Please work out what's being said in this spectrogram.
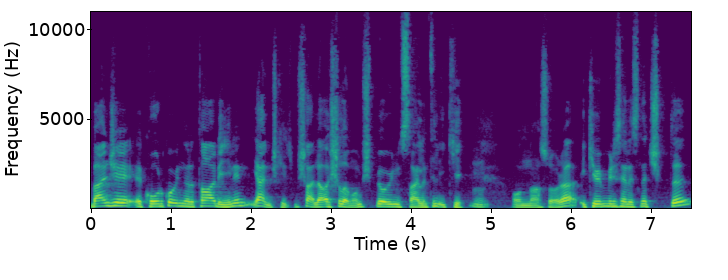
bence e, korku oyunları tarihinin gelmiş geçmiş hala aşılamamış bir oyun Silent Hill 2. Ondan sonra 2001 senesinde çıktı.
